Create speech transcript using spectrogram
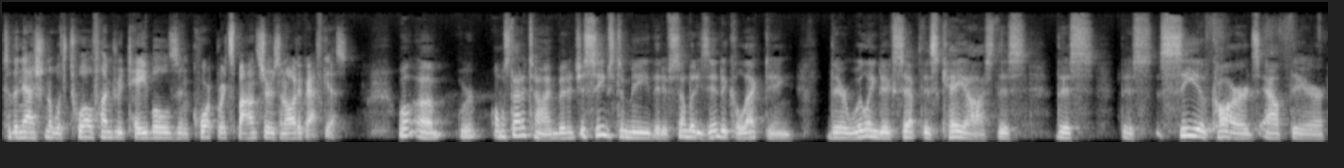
to the national with 1,200 tables and corporate sponsors and autograph guests. Well, um, we're almost out of time, but it just seems to me that if somebody's into collecting, they're willing to accept this chaos, this this this sea of cards out there,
